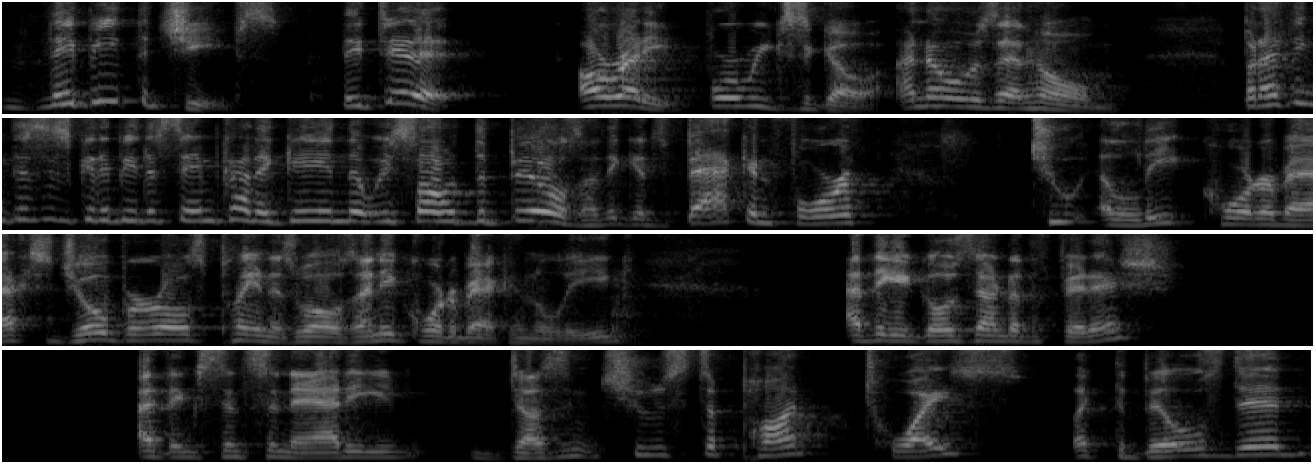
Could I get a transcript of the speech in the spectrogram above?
they beat the Chiefs. They did it already four weeks ago. I know it was at home, but I think this is going to be the same kind of game that we saw with the Bills. I think it's back and forth. Two elite quarterbacks. Joe Burrow's playing as well as any quarterback in the league. I think it goes down to the finish. I think Cincinnati doesn't choose to punt twice like the Bills did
